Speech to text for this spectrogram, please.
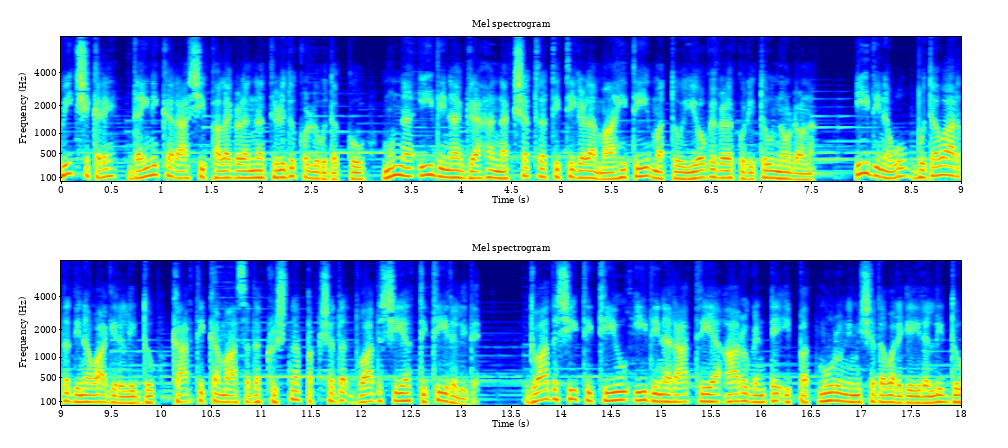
ವೀಕ್ಷಕರೇ, ದೈನಿಕ ರಾಶಿ ಫಲಗಳನ್ನು ತಿಳಿದುಕೊಳ್ಳುವುದಕ್ಕೂ ಮುನ್ನ ಈ ದಿನ ಗ್ರಹ ನಕ್ಷತ್ರ ತಿಥಿಗಳ ಮಾಹಿತಿ ಮತ್ತು ಯೋಗಗಳ ಕುರಿತು ನೋಡೋಣ. ಈ ದಿನವು ಬುಧವಾರದ ದಿನವಾಗಿರಲಿದ್ದು, ಕಾರ್ತಿಕ ಮಾಸದ ಕೃಷ್ಣ ಪಕ್ಷದ ದ್ವಾದಶಿಯ ತಿಥಿ ಇರಲಿದೆ. ದ್ವಾದಶಿ ತಿಥಿಯು ಈ ದಿನ ರಾತ್ರಿಯ ಆರು ಗಂಟೆ ಇಪ್ಪತ್ಮೂರು ನಿಮಿಷದವರೆಗೆ ಇರಲಿದ್ದು,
